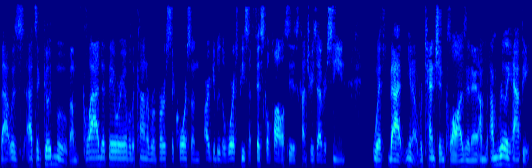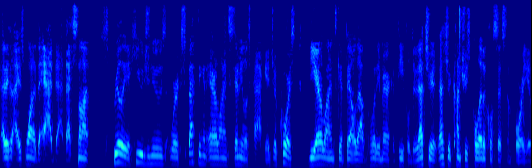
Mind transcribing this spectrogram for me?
that was that's a good move. I'm glad that they were able to kind of reverse the course on arguably the worst piece of fiscal policy this country's ever seen with that, you know, retention clause in it. I'm I'm really happy. I just, I just wanted to add that. That's not really a huge news. We're expecting an airline stimulus package. Of course, the airlines get bailed out before the American people do. That's your that's your country's political system for you.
